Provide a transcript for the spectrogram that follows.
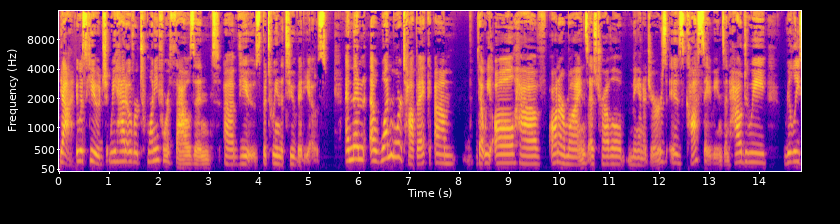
Yeah, it was huge. We had over 24,000 uh, views between the two videos. And then uh, one more topic um, that we all have on our minds as travel managers is cost savings and how do we really,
